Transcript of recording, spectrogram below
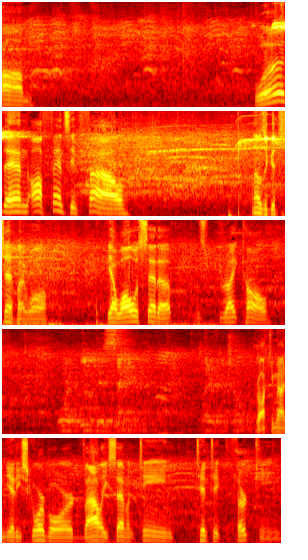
Um, Wood and offensive foul. That was a good set by Wall. Yeah, Wall was set up. It was the right call. Rocky Mountain Yeti scoreboard, Valley 17, Tintic 13.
